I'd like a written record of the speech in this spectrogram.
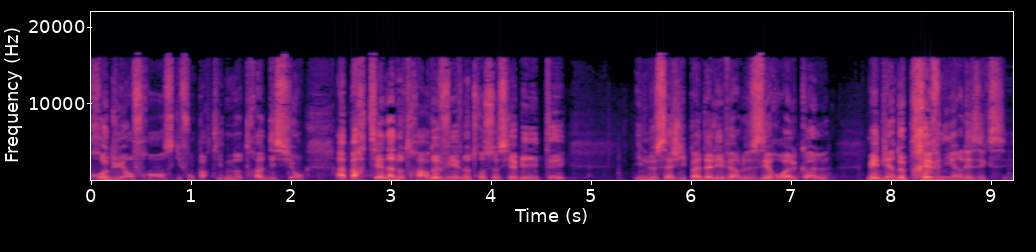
produits en France, qui font partie de notre tradition, appartiennent à notre art de vivre, notre sociabilité. Il ne s'agit pas d'aller vers le zéro alcool, mais bien de prévenir les excès.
